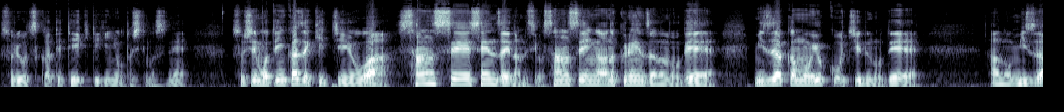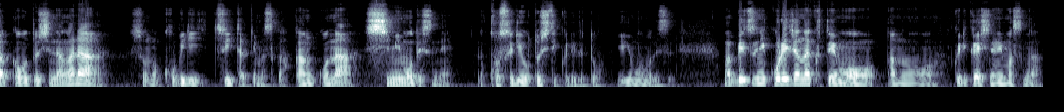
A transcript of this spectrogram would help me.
それを使って定期的に落としてますね。そしてモテニカゼキッチン用は酸性洗剤なんですよ。酸性側のクレンザーなので、水垢もよく落ちるので、あの、水垢を落としながら、そのこびりついたって言いますか、頑固なシミもですね、こすり落としてくれるというものです。まあ、別にこれじゃなくても、あの、繰り返しになりますが、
